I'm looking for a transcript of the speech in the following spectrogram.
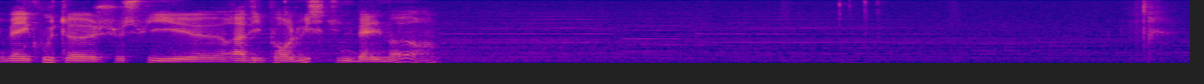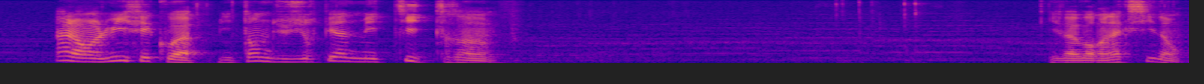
Eh bien écoute, euh, je suis ravi pour lui, c'est une belle mort. Hein. Alors, lui, il fait quoi? Il tente d'usurper un de mes titres. Il va avoir un accident.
